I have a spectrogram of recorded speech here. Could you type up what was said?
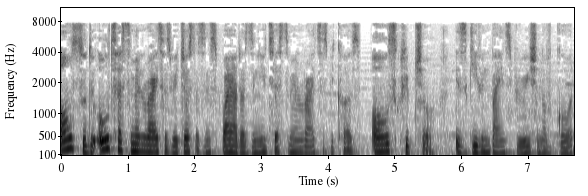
Also, the Old Testament writers were just as inspired as the New Testament writers because all scripture is given by inspiration of God.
